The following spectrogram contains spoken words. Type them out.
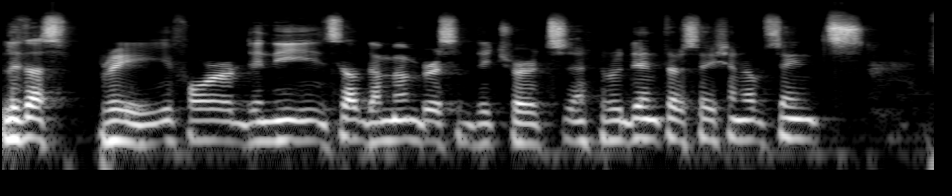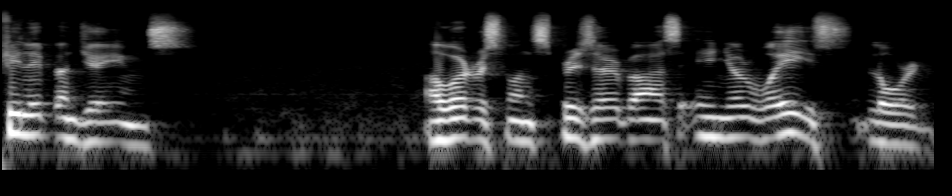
Let us pray for the needs of the members of the church through the intercession of Saints Philip and James. Our response, preserve us in your ways, Lord.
